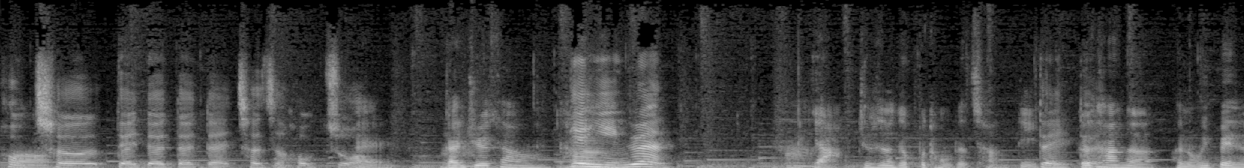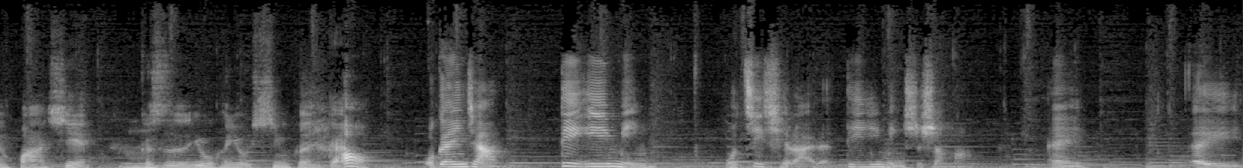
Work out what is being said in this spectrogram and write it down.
后车，对对对对，车子后座，哎，感觉上电影院，嗯呀，就是那个不同的场地，对，可他呢很容易被人发现，可是又很有兴奋感哦。我跟你讲，第一名。我记起来了，第一名是什么？哎哎，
